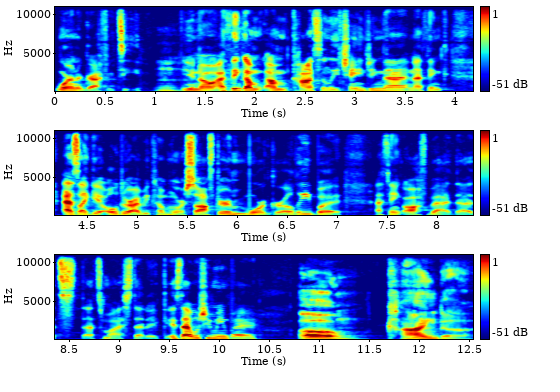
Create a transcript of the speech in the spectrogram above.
wearing a graphic tee. Mm-hmm. You know, I think I'm I'm constantly changing that, and I think as I get older, I become more softer and more girly. But I think off bat, that's that's my aesthetic. Is that what you mean by? Um, kinda,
